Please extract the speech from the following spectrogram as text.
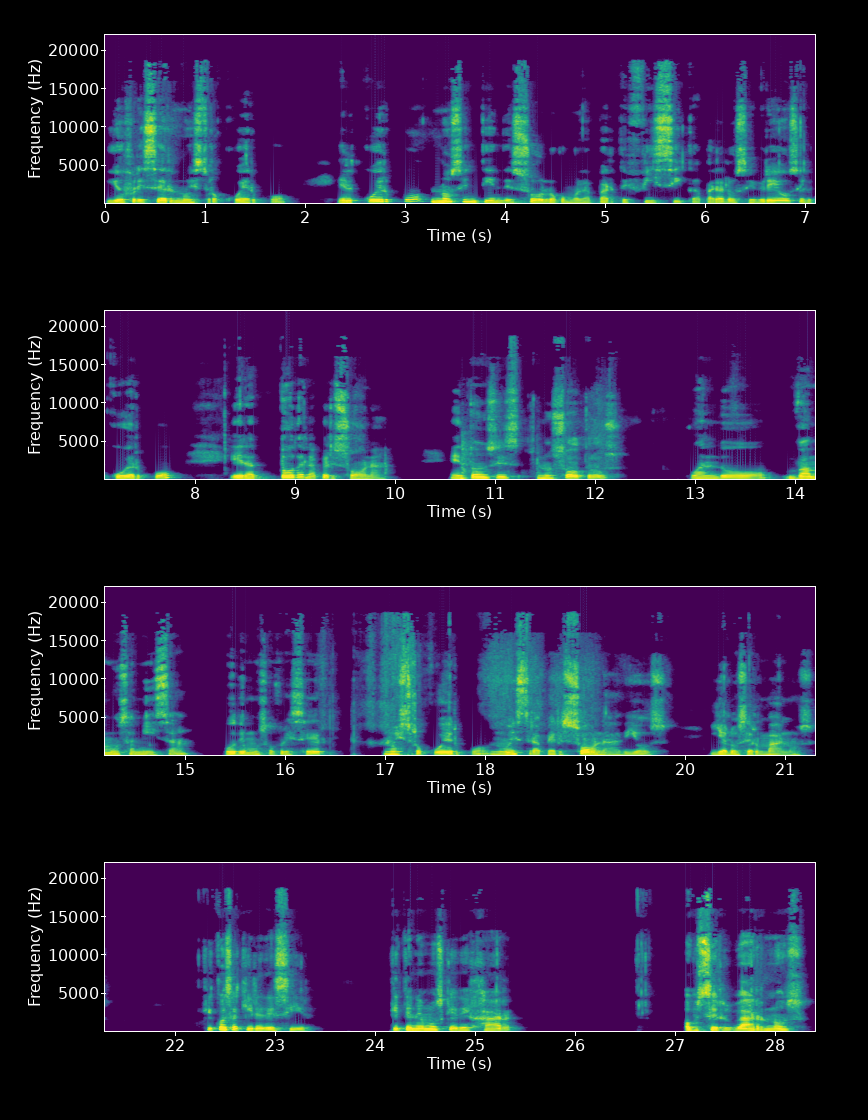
y ofrecer nuestro cuerpo. El cuerpo no se entiende solo como la parte física. Para los hebreos el cuerpo era toda la persona. Entonces nosotros, cuando vamos a misa, podemos ofrecer nuestro cuerpo, nuestra persona a Dios y a los hermanos. ¿Qué cosa quiere decir? Que tenemos que dejar observarnos,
